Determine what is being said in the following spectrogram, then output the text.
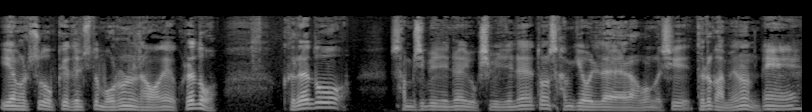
이행할 수 없게 될지도 모르는 상황이에요. 그래도 그래도 30일 이내, 60일 이내 또는 3개월 내라고 하는 것이 들어가면은 네.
